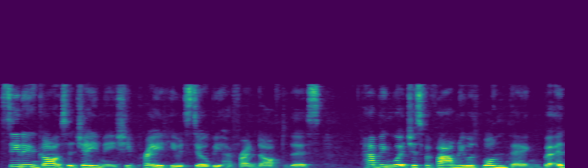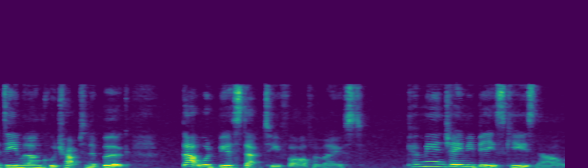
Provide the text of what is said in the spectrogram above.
Stealing a glance at Jamie, she prayed he would still be her friend after this. Having witches for family was one thing, but a demon uncle trapped in a book, that would be a step too far for most. Can me and Jamie be excused now?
